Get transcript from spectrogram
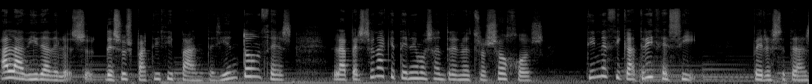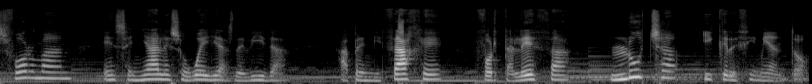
a la vida de, de, sus participantes. Y entonces la persona que tenemos entre nuestros ojos tiene cicatrices, sí, pero se transforman en señales o huellas de vida, aprendizaje, fortaleza, lucha y crecimiento.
